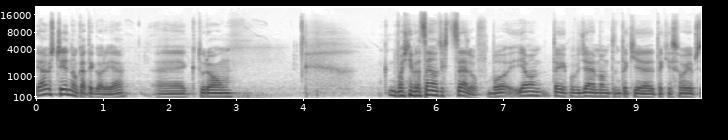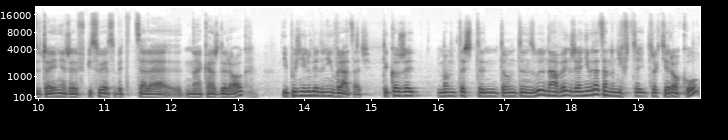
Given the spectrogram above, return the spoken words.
Ja mam jeszcze jedną kategorię, yy, którą właśnie wracają do tych celów, bo ja mam, tak jak powiedziałem, mam ten takie, takie swoje przyzwyczajenie, że wpisuję sobie te cele na każdy rok i później lubię do nich wracać. Tylko, że mam też ten, ten, ten zły nawyk, że ja nie wracam do nich w trakcie roku,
